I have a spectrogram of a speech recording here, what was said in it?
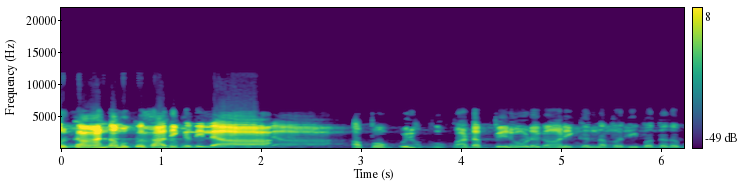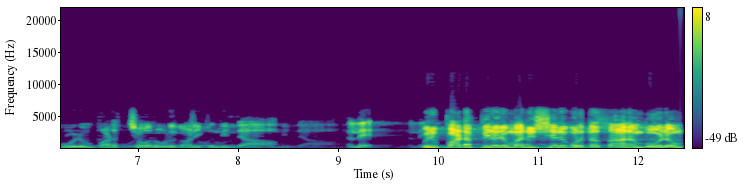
ഓർക്കാൻ നമുക്ക് സാധിക്കുന്നില്ല. അപ്പോ ഒരു പടപ്പിനോട് കാണിക്കുന്ന പ്രതിബദ്ധത പോലും പടച്ചവനോട് കാണിക്കുന്നില്ല. അല്ലേ? ഒരു പടപ്പിന് ഒരു മനുഷ്യന് കൊടുത്ത സ്ഥാനം പോലും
